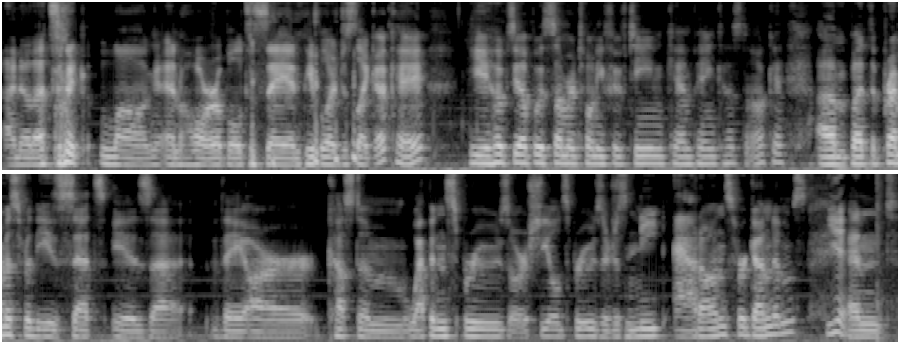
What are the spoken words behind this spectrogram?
I know that's like long and horrible to say, and people are just like, okay. He hooked you up with Summer 2015 campaign custom. Okay. Um, but the premise for these sets is uh, they are custom weapon sprues or shield sprues or just neat add ons for Gundams. Yeah. And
